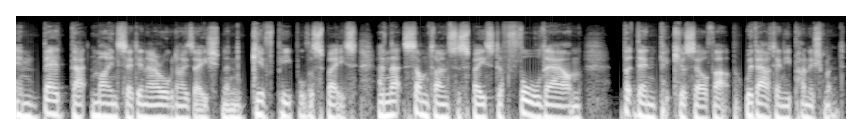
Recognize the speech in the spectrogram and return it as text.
embed that mindset in our organization and give people the space. And that's sometimes the space to fall down, but then pick yourself up without any punishment.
